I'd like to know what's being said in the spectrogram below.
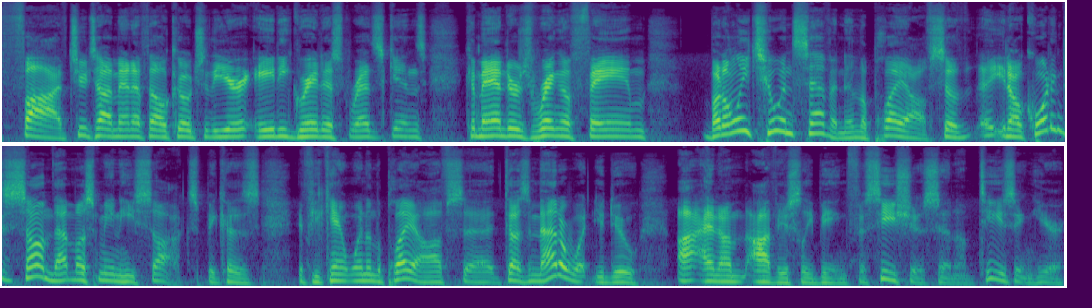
5. Two time NFL Coach of the Year, 80 greatest Redskins, Commanders Ring of Fame, but only two and seven in the playoffs. So, uh, you know, according to some, that must mean he sucks because if you can't win in the playoffs, uh, it doesn't matter what you do. Uh, and I'm obviously being facetious and I'm teasing here.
